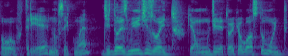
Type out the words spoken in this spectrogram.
ou Trier, não sei como é, de 2018, que é um diretor que eu gosto muito.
